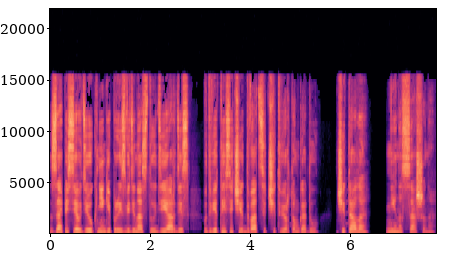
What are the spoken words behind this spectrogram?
Запись аудиокниги произведена студией «Ардис» в 2024 году. Читала Нина Сашина.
